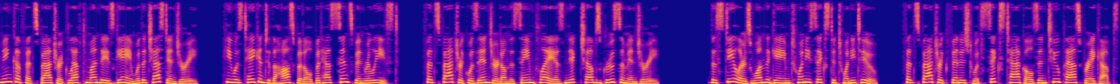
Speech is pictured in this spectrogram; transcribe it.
Minkah Fitzpatrick left Monday's game with a chest injury. He was taken to the hospital but has since been released. Fitzpatrick was injured on the same play as Nick Chubb's gruesome injury. The Steelers won the game 26 to 22. Fitzpatrick finished with six tackles and two pass breakups.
